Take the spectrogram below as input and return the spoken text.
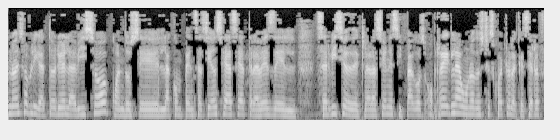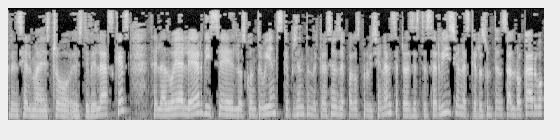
no es obligatorio el aviso cuando se la compensación se hace a través del servicio de declaraciones y pagos o regla 1 2 3 4 la que hace referencia el maestro este Velázquez. Se las voy a leer. Dice, los contribuyentes que presenten declaraciones de pagos provisionales a través de este servicio en las que resulten saldo a cargo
